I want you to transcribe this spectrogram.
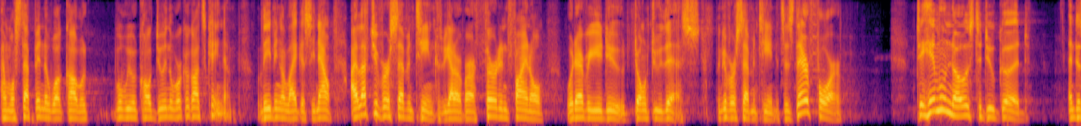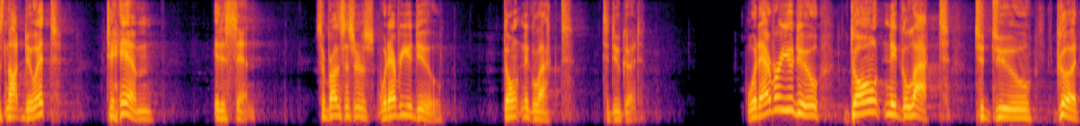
And we'll step into what God would what we would call doing the work of God's kingdom, leaving a legacy. Now, I left you verse 17 because we got our third and final, whatever you do, don't do this. Look at verse 17. It says, Therefore, to him who knows to do good and does not do it, to him it is sin. So, brothers and sisters, whatever you do, don't neglect to do good. Whatever you do, don't neglect to do good.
